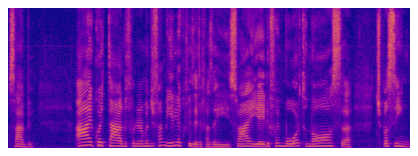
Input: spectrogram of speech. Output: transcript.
sabe? Ai, coitado, foi problema de família que fez ele fazer isso. Ai, e aí ele foi morto, nossa. Tipo assim,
